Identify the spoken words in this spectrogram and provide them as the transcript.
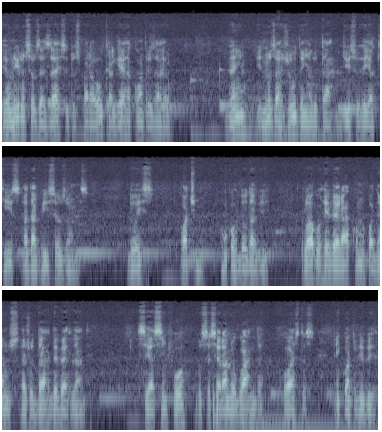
reuniram seus exércitos para outra guerra contra Israel. Venham e nos ajudem a lutar, disse o rei Aquis a Davi e seus homens. 2. Ótimo, concordou Davi. Logo reverá como podemos ajudar de verdade. Se assim for, você será meu guarda-costas enquanto viver.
